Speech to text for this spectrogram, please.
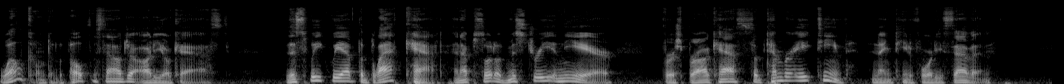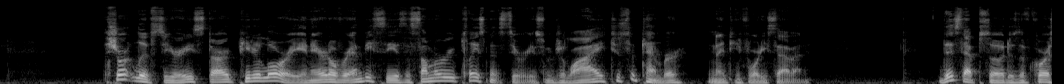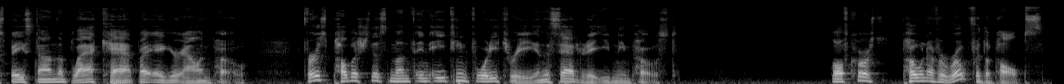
Welcome to the Pulp Nostalgia Audiocast. This week we have The Black Cat, an episode of Mystery in the Air, first broadcast September 18th, 1947. The short lived series starred Peter Lorre and aired over NBC as a summer replacement series from July to September 1947. This episode is, of course, based on The Black Cat by Edgar Allan Poe, first published this month in 1843 in the Saturday Evening Post. Well, of course, Poe never wrote for the pulps.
